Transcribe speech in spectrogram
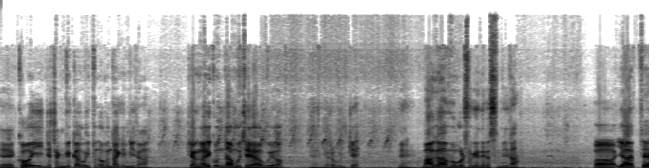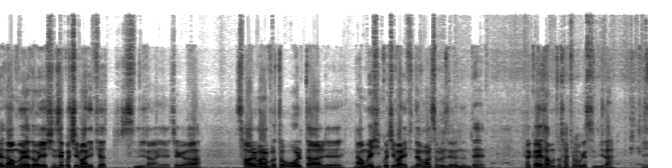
예, 거의 이제 장미가고 이쁜 어근닥입니다. 병아리 꽃나무 제하고요. 예, 여러분께 예, 마가목을 소개해드렸습니다. 아, 이 앞에 나무에도 예, 흰색 꽃이 많이 피었습니다. 예, 제가 4월 말부터 5월 달 예, 나무에 흰 꽃이 많이 핀다고 말씀을 드렸는데 가까이서 한번 또 살펴보겠습니다. 예.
